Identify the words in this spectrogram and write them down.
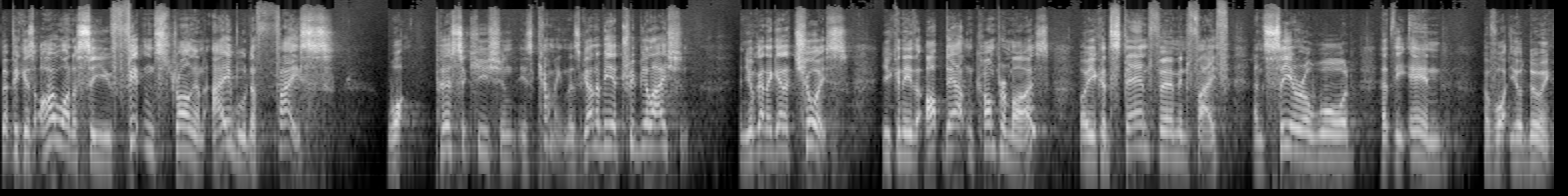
but because I want to see you fit and strong and able to face what persecution is coming. There's going to be a tribulation, and you're going to get a choice. You can either opt out and compromise, or you can stand firm in faith and see a reward at the end of what you're doing.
